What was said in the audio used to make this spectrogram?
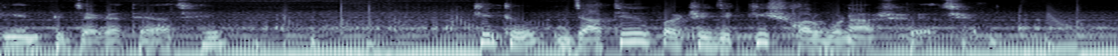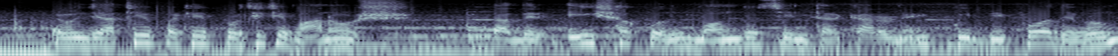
বিএনপির জায়গাতে আছে কিন্তু জাতীয় পার্টির যে কি সর্বনাশ হয়েছে এবং জাতীয় পার্টির প্রতিটি মানুষ তাদের এই সকল মন্দ চিন্তার কারণে কি বিপদ এবং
